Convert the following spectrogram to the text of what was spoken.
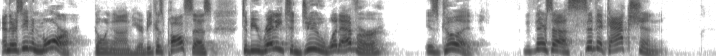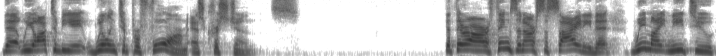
And there's even more going on here because Paul says to be ready to do whatever is good. There's a civic action that we ought to be willing to perform as Christians. That there are things in our society that we might need to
